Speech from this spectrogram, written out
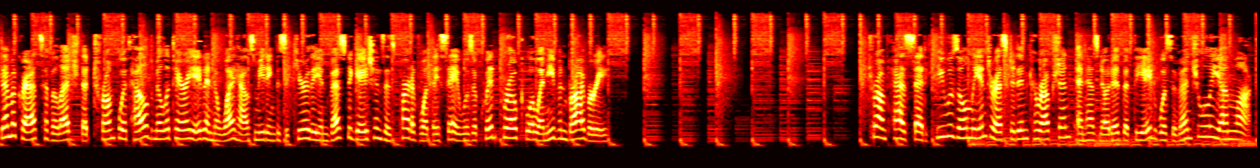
Democrats have alleged that Trump withheld military aid in a White House meeting to secure the investigations as part of what they say was a quid pro quo and even bribery. Trump has said he was only interested in corruption, and has noted that the aid was eventually unlocked.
